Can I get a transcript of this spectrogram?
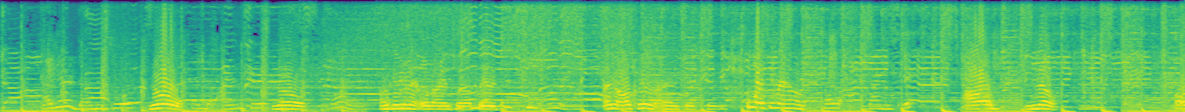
down. I get a diamond sword. No. Like the iron sword. No. Why? I'll give you my old iron sword. I'll create a... Fifteen. I know, I'll create an iron sword too. Oh, I see my house. No. All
